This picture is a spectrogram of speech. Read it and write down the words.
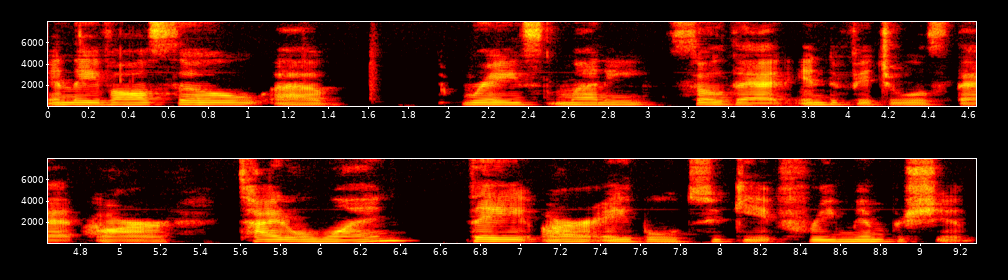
And they've also uh, raised money so that individuals that are Title One, they are able to get free membership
